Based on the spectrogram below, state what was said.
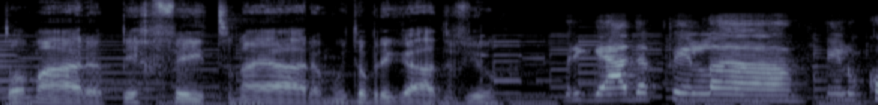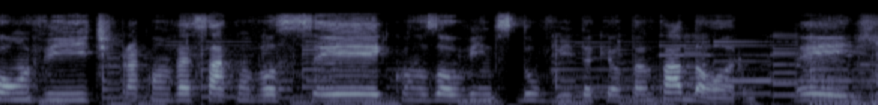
Tomara, perfeito, Nayara. Muito obrigado, viu? Obrigada pela, pelo convite para conversar com você e com os ouvintes do Vida que eu tanto adoro. Beijo.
